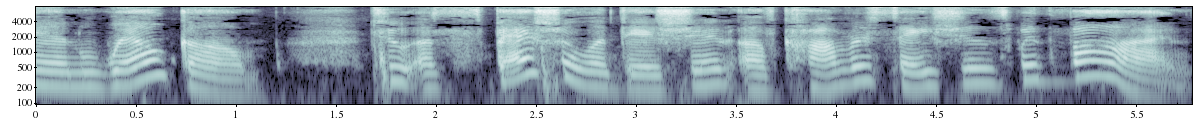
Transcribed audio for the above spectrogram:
and welcome to a special edition of Conversations with Vaughn.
